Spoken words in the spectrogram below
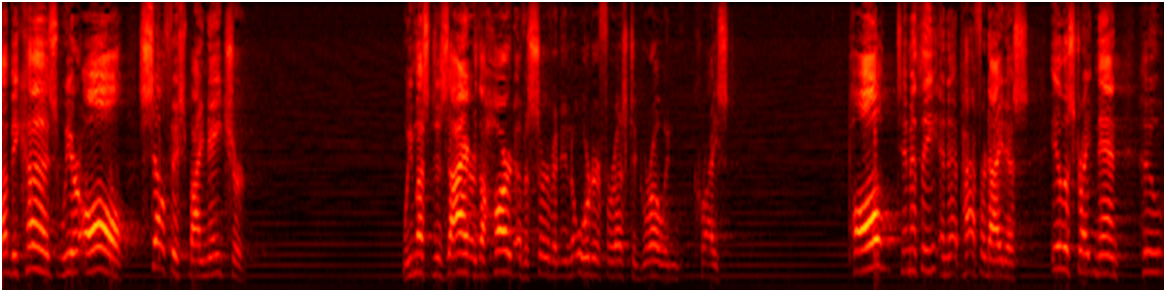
But because we are all selfish by nature, we must desire the heart of a servant in order for us to grow in Christ. Paul, Timothy, and Epaphroditus illustrate men who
